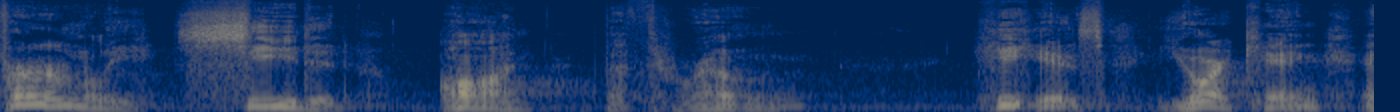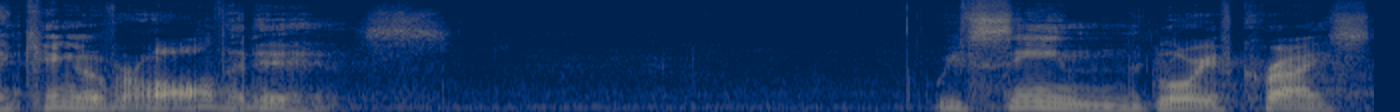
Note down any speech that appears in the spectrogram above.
firmly seated on the throne. He is your king and king over all that is. We've seen the glory of Christ,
